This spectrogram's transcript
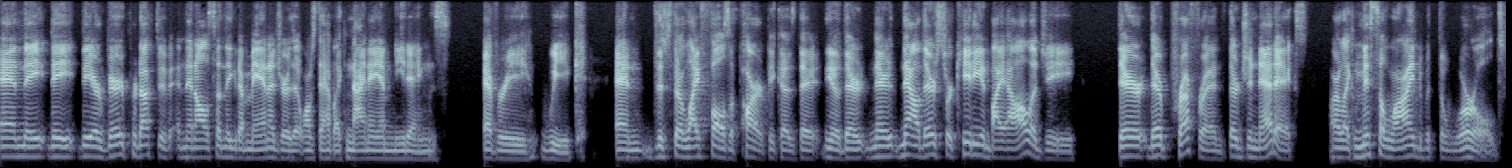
and they they they are very productive and then all of a sudden they get a manager that wants to have like 9 a.m meetings every week and this their life falls apart because they you know they're, they're now their circadian biology their their preference their genetics are like misaligned with the world.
